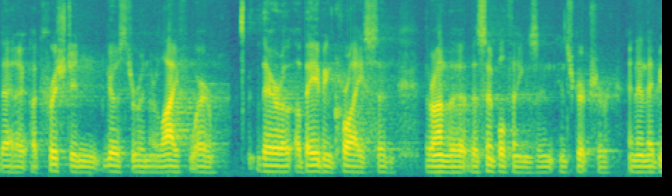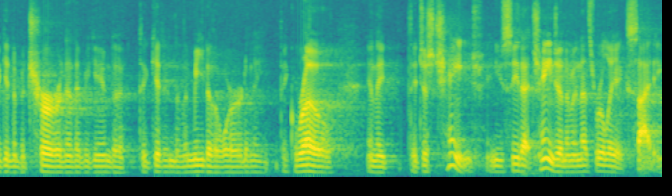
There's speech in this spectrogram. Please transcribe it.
that a, a Christian goes through in their life where they're a, a, babe in Christ and they're on the, the simple things in, in Scripture. And then they begin to mature and then they begin to, to get into the meat of the Word and they, they grow and they, they just change. And you see that change in them, and that's really exciting.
